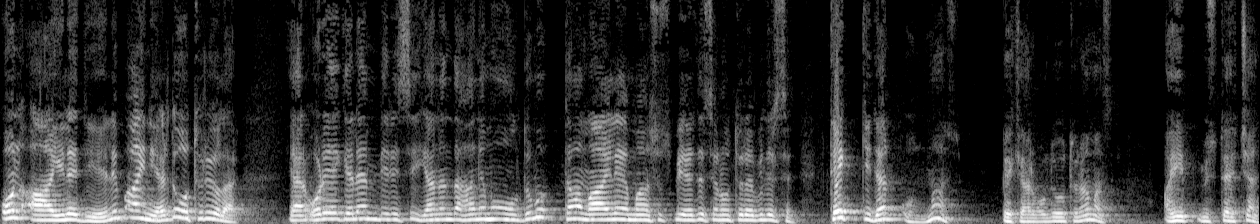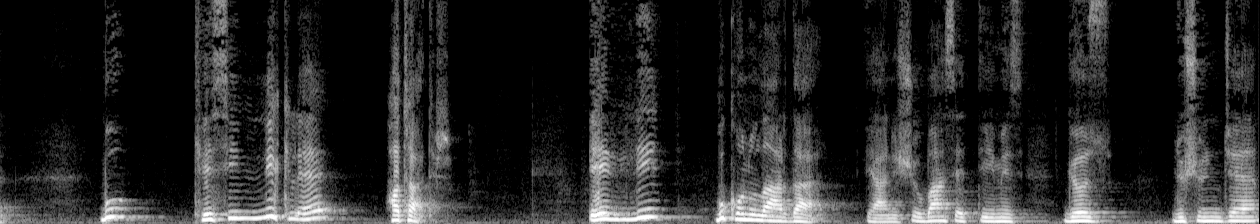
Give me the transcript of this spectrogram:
10 aile diyelim aynı yerde oturuyorlar. Yani oraya gelen birisi yanında hanımı oldu mu tamam aileye mahsus bir yerde sen oturabilirsin. Tek giden olmaz. Bekar burada oturamaz. Ayıp, müstehcen. Bu kesinlikle hatadır. Evli bu konularda yani şu bahsettiğimiz göz, düşünce,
